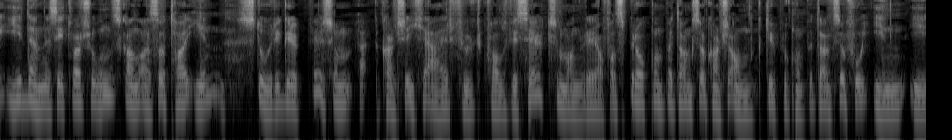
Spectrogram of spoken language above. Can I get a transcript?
i denne situasjonen skal han altså ta inn store grupper som kanskje ikke er fullt kvalifisert, som mangler iallfall språkkompetanse og kanskje annen type kompetanse, å få inn i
